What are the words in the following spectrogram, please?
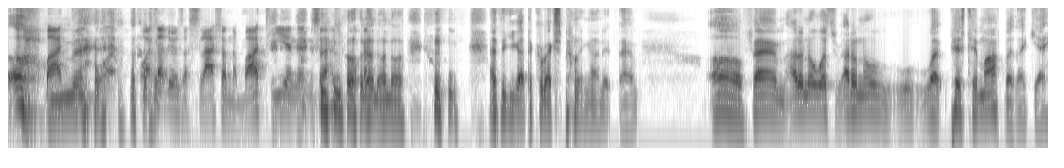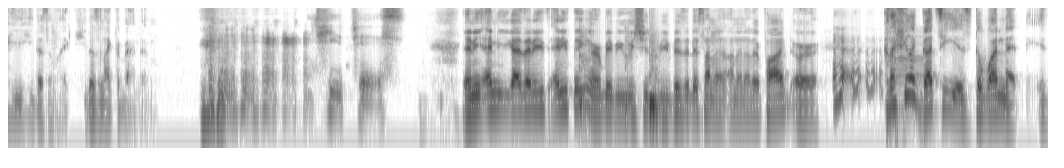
Oh, Bati, man. boy. Oh, I thought there was a slash on the body and then slash. No, no, no, no. I think you got the correct spelling on it, fam. Oh, fam. I don't know what's I don't know what pissed him off, but like, yeah, he he doesn't like he doesn't like the band. he pissed. Any any you guys any anything or maybe we should revisit this on a on another pod or because I feel like Gutsy is the one that is,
